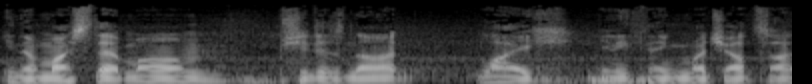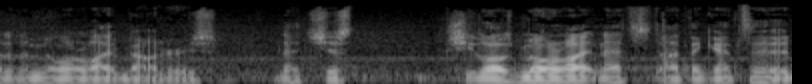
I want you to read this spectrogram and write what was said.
You know, my stepmom, she does not like anything much outside of the Miller Lite boundaries. That's just she loves Miller Lite, and that's I think that's it.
